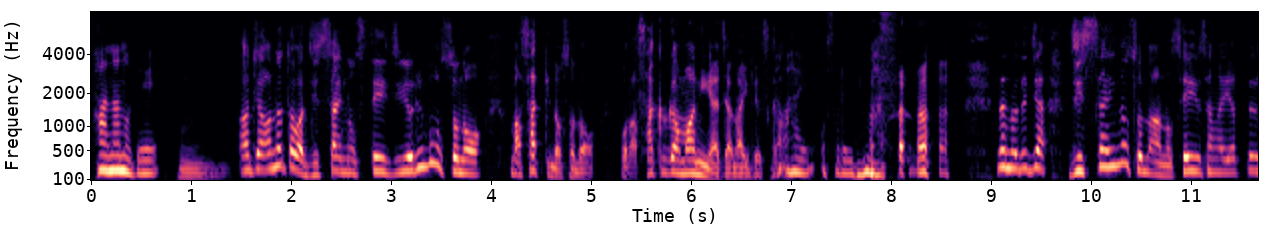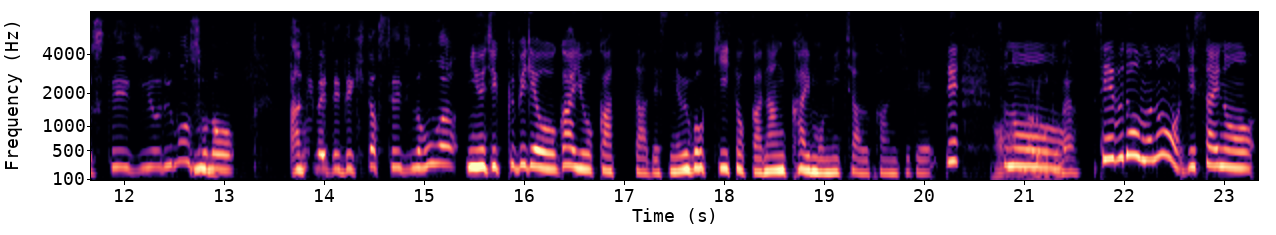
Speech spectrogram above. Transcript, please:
派なので。うん、あじゃああなたは実際のステージよりもその、まあ、さっきのそのほら作画マニアじゃないですか。はい恐れ入ります。なのでじゃあ実際のそのあの声優さんがやってるステージよりもその、アニメでできたステージの方がミュージックビデオが良かったですね。動きとか何回も見ちゃう感じで。でその、ね。西武ドームの実際の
